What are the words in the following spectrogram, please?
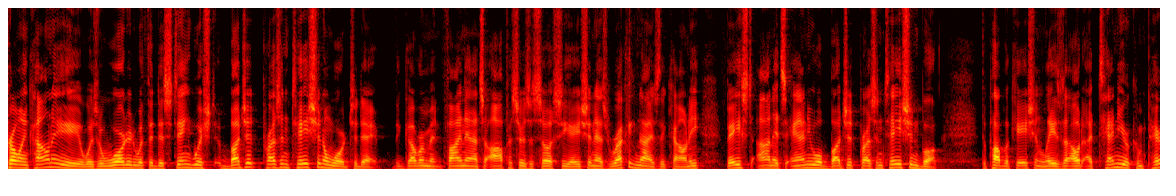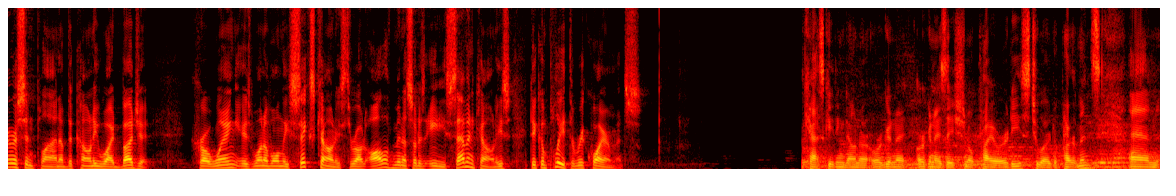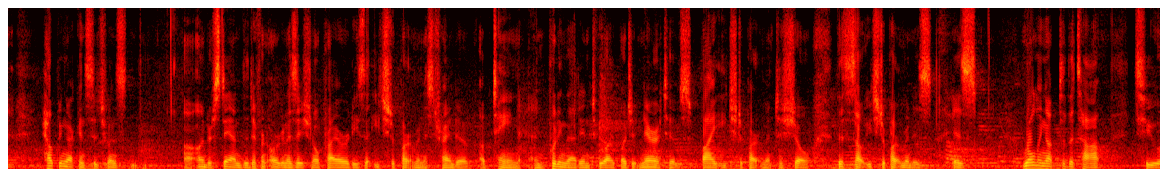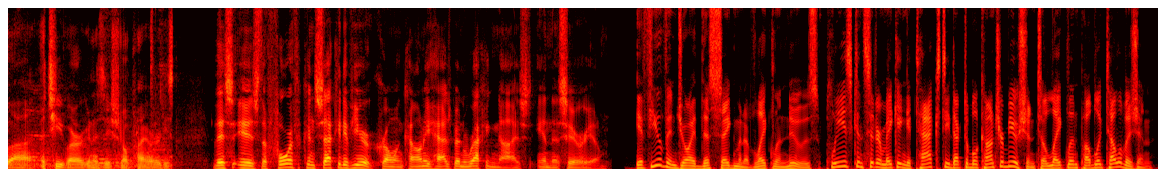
Crow Wing County was awarded with the Distinguished Budget Presentation Award today. The Government Finance Officers Association has recognized the county based on its annual budget presentation book. The publication lays out a 10-year comparison plan of the countywide budget. Crow Wing is one of only six counties throughout all of Minnesota's 87 counties to complete the requirements cascading down our organi organizational priorities to our departments and helping our constituents uh, understand the different organizational priorities that each department is trying to obtain and putting that into our budget narratives by each department to show this is how each department is, is rolling up to the top to uh, achieve our organizational priorities. This is the fourth consecutive year Crow Wing County has been recognized in this area. If you've enjoyed this segment of Lakeland News, please consider making a tax-deductible contribution to Lakeland Public Television.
